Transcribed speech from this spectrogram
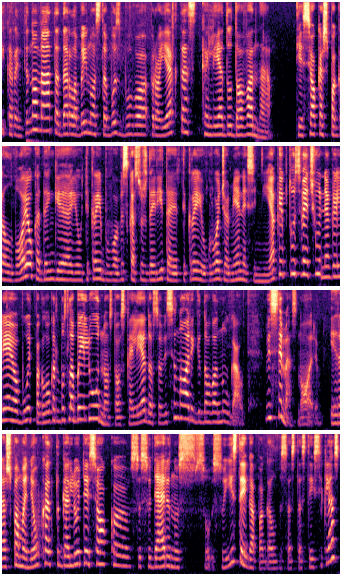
į karantino metą, dar labai nuostabus buvo projektas Kalėdų dovana tiesiog aš pagalvojau, kadangi jau tikrai buvo viskas uždaryta ir tikrai jau gruodžio mėnesį niekaip tų svečių negalėjo būti, pagalvojau, kad bus labai liūdnos tos kalėdos, o visi norigi dovanų gauti. Visi mes norim. Ir aš pamaniau, kad galiu tiesiog susiderinus su, su įstaiga pagal visas tas taisyklės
